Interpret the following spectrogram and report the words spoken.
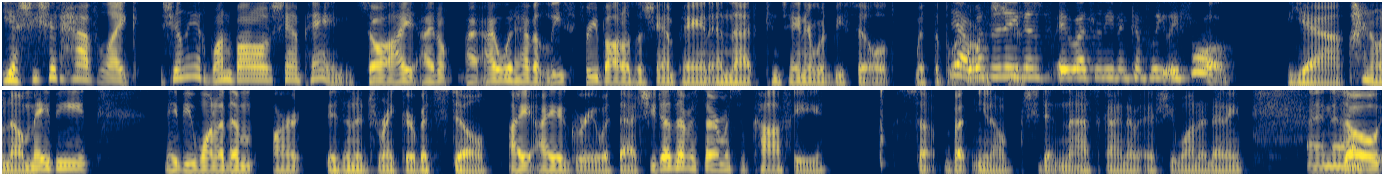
yeah, she should have like she only had one bottle of champagne. So I I don't I, I would have at least three bottles of champagne and that container would be filled with the blood. yeah, it wasn't even juice. it wasn't even completely full. Yeah, I don't know. Maybe maybe one of them aren't isn't a drinker, but still, I I agree with that. She does have a thermos of coffee. So but you know, she didn't ask kind of if she wanted any. I know. So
